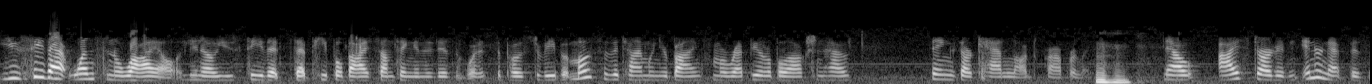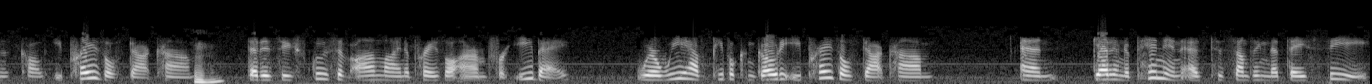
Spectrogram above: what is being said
you see that once in a while you know you see that that people buy something and it isn't what it's supposed to be but most of the time when you're buying from a reputable auction house things are cataloged properly Mm-hmm. now i started an internet business called eppraisals.com Mm-hmm. that is the exclusive online appraisal arm for eBay, where we have people can go to Eppraisals.com and get an opinion as to something that they see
